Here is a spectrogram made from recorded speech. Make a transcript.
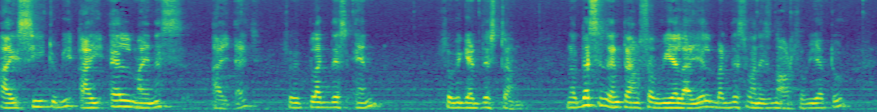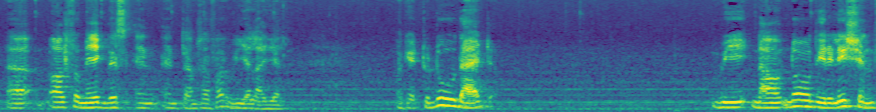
IC to be IL minus IH. So we plug this in, so we get this term. Now this is in terms of VLIL, but this one is not. So we have to uh, also make this in, in terms of a VLIL. Okay, to do that, we now know the relations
